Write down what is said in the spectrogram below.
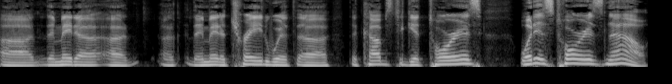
Uh, they made a, a, a they made a trade with uh, the Cubs to get Torres. What is Torres now?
